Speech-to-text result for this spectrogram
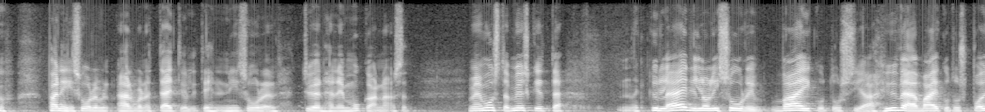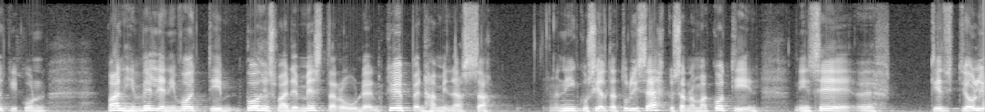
pani suuren arvon, että äiti oli tehnyt niin suuren työn hänen mukanaansa. Mä muistan myöskin, että kyllä äidillä oli suuri vaikutus ja hyvä vaikutus poikki, kun vanhin veljeni voitti Pohjoismaiden mestaruuden Kööpenhaminassa, niin kuin sieltä tuli sähkösanoma kotiin, niin se tietysti oli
